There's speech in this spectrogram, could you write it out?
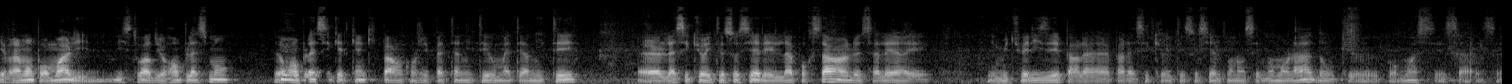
Et vraiment, pour moi, l'histoire du remplacement, de hmm. remplacer quelqu'un qui part en congé paternité ou maternité, euh, la sécurité sociale est là pour ça. Hein. le salaire est, est, mutualisé par la, par la sécurité sociale pendant ces moments-là. Donc, euh, pour moi, c'est ça, ça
